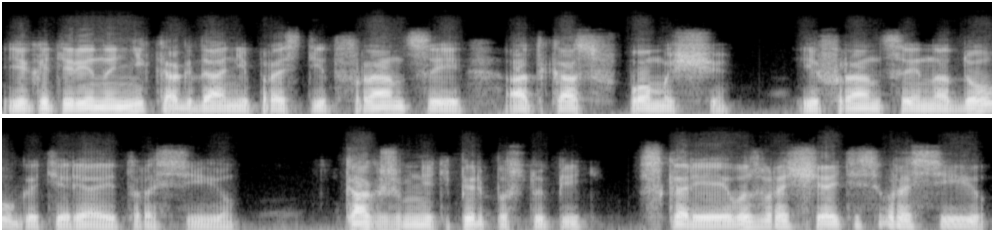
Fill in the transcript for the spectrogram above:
Екатерина никогда не простит Франции отказ в помощи, и Франция надолго теряет Россию. Как же мне теперь поступить? Скорее возвращайтесь в Россию.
